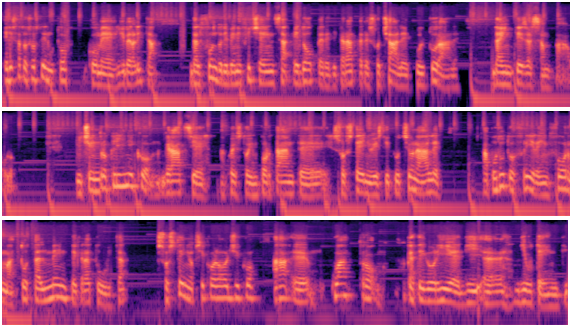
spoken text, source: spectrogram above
ed è stato sostenuto come liberalità dal Fondo di Beneficenza ed opere di carattere sociale e culturale da Intesa San Paolo. Il centro clinico, grazie a questo importante sostegno istituzionale, ha potuto offrire in forma totalmente gratuita sostegno psicologico a eh, quattro categorie di, eh, di utenti.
